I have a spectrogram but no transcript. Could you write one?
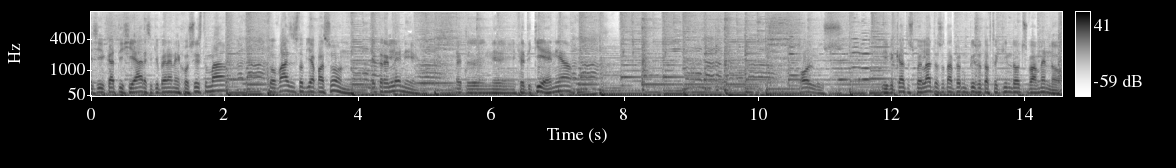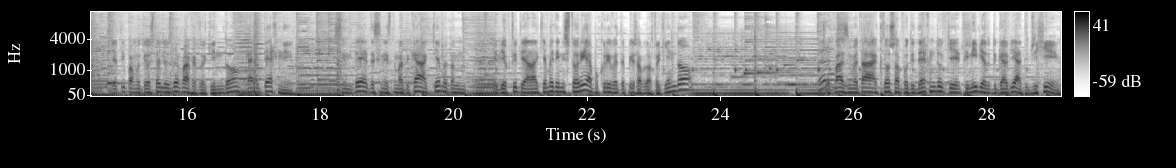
Έχει κάτι χιάρες εκεί πέρα ένα ηχοσύστημα. Το βάζει στο διαπασόν και τρελαίνει με την ε, θετική έννοια. Όλους. Ειδικά τους πελάτες όταν παίρνουν πίσω το αυτοκίνητό τους βαμμένο. Γιατί είπαμε ότι ο Στέλιος δεν βάφει αυτοκίνητο, κάνει τέχνη. Συνδέεται συναισθηματικά και με τον ιδιοκτήτη αλλά και με την ιστορία που κρύβεται πίσω από το αυτοκίνητο. Και βάζει μετά εκτός από την τέχνη του και την ίδια του την καρδιά, την ψυχή.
